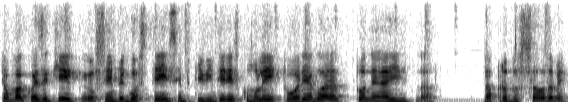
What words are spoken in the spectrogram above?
É uma coisa que eu sempre gostei, sempre tive interesse como leitor e agora tô aí na, na produção também.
